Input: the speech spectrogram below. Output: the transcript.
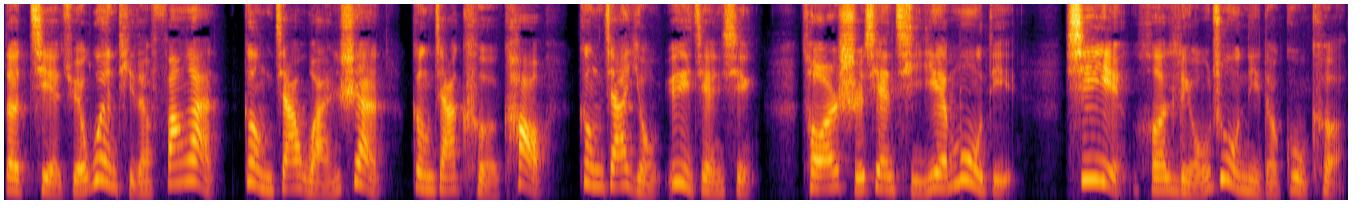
的解决问题的方案更加完善、更加可靠、更加有预见性，从而实现企业目的，吸引和留住你的顾客。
